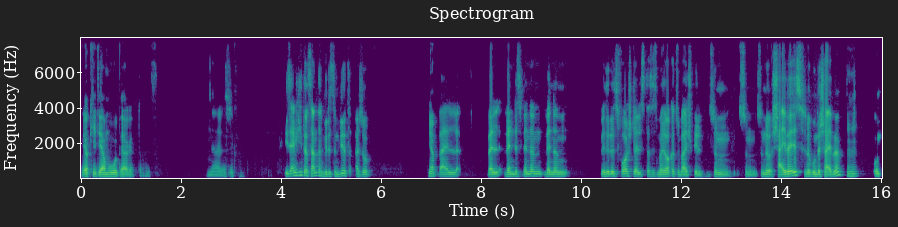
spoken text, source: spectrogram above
ja okay, die haben hohe Berge. Da ist, Ja, da das ist ist eigentlich interessant, dann, wie das dann wird. Also, Ja. weil, weil wenn das, wenn dann, wenn dann, wenn du dir jetzt vorstellst, dass es Mallorca zum Beispiel so, ein, so, ein, so eine Scheibe ist, so eine runde Scheibe, Mhm. und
